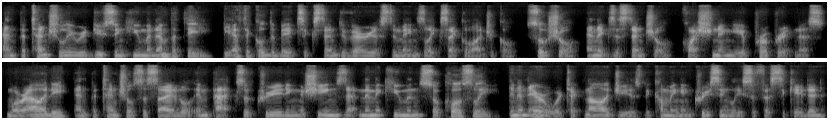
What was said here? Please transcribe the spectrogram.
and potentially reducing human empathy. The ethical debates extend to various domains like psychological, social, and existential, questioning the appropriateness, morality, and potential societal impacts of creating machines that mimic humans so closely. In an era where technology is becoming increasingly sophisticated,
